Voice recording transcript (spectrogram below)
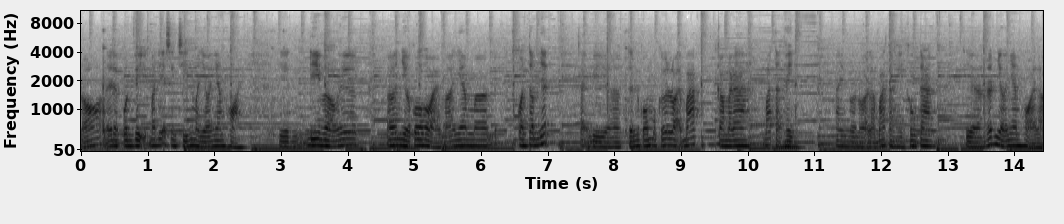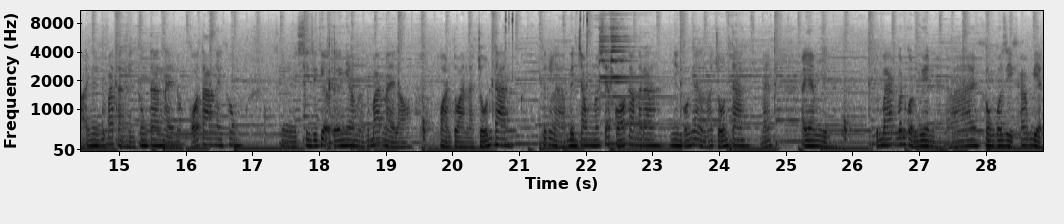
Đó đấy là quân vị bát đĩa xanh chín mà nhiều anh em hỏi. Thì đi vào cái uh, ờ, nhiều câu hỏi mà anh em uh, quan tâm nhất. Tại vì ờ, uh, tấn có một cái loại bát camera bát tàng hình hay gọi là bát tàng hình không tang. Thì à, rất nhiều anh em hỏi là anh ơi cái bát tàng hình không tang này nó có tang hay không? Thì xin giới thiệu tới anh em là cái bát này là hoàn toàn là trốn tang tức là bên trong nó sẽ có camera nhưng có nghĩa là nó trốn tang. Đấy anh em nhìn cái bát vẫn còn nguyên đấy không có gì khác biệt.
